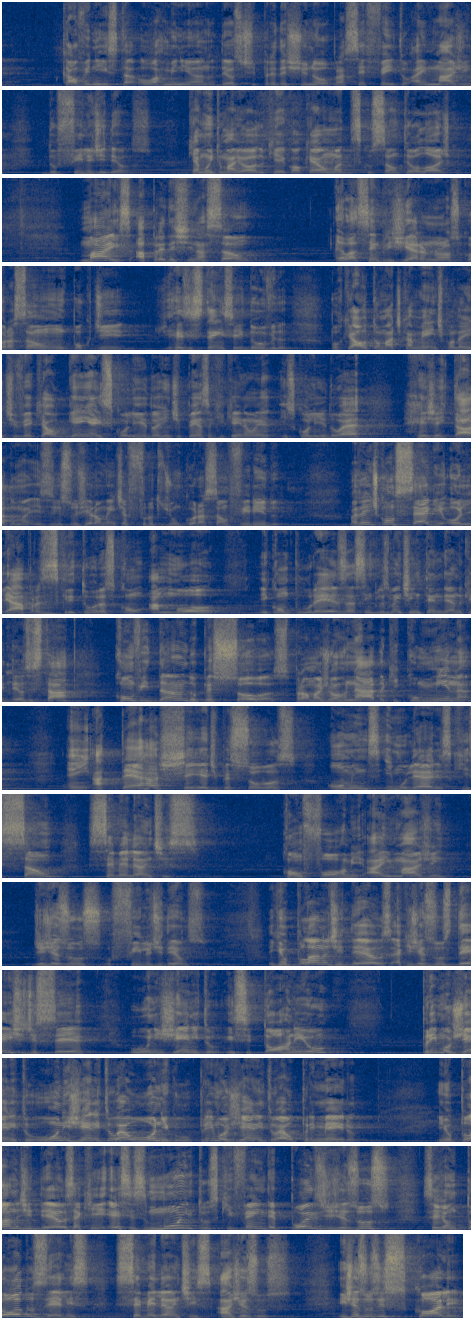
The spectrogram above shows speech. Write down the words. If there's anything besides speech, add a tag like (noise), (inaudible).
calvinista ou arminiano. Deus te predestinou para ser feito à imagem do Filho de Deus, que é muito maior do que qualquer uma discussão teológica. Mas a predestinação, ela sempre gera no nosso coração um pouco de resistência e dúvida, porque automaticamente, quando a gente vê que alguém é escolhido, a gente pensa que quem não é escolhido é rejeitado, mas isso geralmente é fruto de um coração ferido. Mas a gente consegue olhar para as Escrituras com amor e com pureza, simplesmente entendendo que Deus está convidando pessoas para uma jornada que culmina em a terra cheia de pessoas, homens e mulheres que são semelhantes, conforme a imagem de Jesus, o Filho de Deus. E que o plano de Deus é que Jesus deixe de ser o unigênito e se torne o primogênito. O unigênito é o único, o primogênito é o primeiro. E o plano de Deus é que esses muitos que vêm depois de Jesus sejam todos eles semelhantes a Jesus. E Jesus escolhe,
